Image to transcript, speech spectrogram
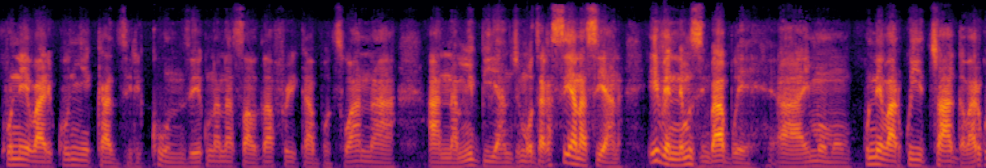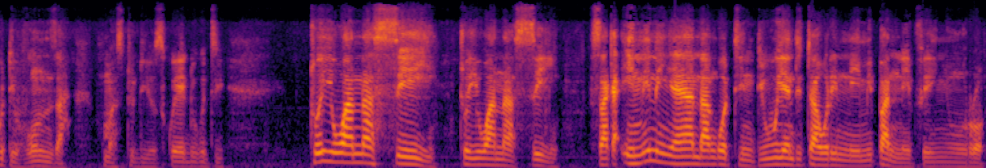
kune vari kunyika dziri kunze kunana south africa botswana namibia nzvimbo dzakasiyana siyana even nemuzimbabwe uh, imomo kune vari kuitsvaga vari kutivhunza kumastudios kwedu kuti toiwana sei toiwana sei. Saka inini nyaya ndangoti ndiuye nditaure nemi panhepfenyuro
